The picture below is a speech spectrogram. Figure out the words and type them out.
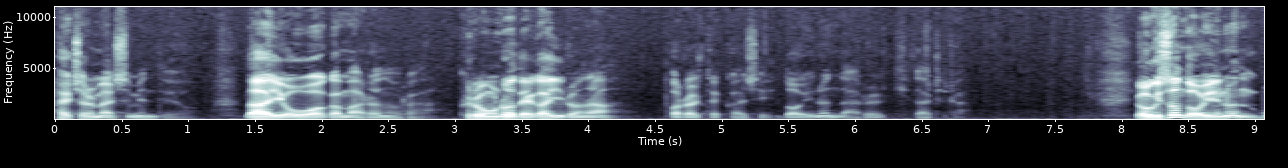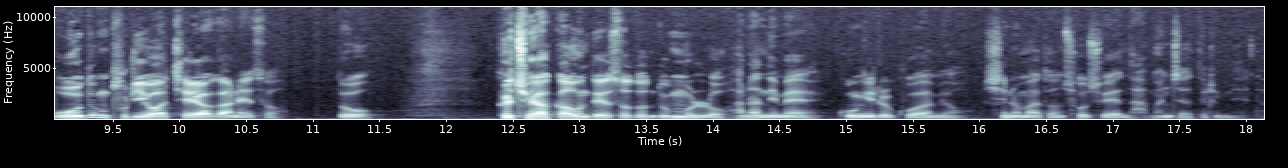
8절 말씀인데요. 나 여호와가 말하노라. 그러므로 내가 일어나 벌할 때까지 너희는 나를 기다리라. 여기서 너희는 모든 불의와 죄악 안에서 또 그 죄악 가운데에서도 눈물로 하나님의 공의를 구하며 신음하던 소수의 남은 자들입니다.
